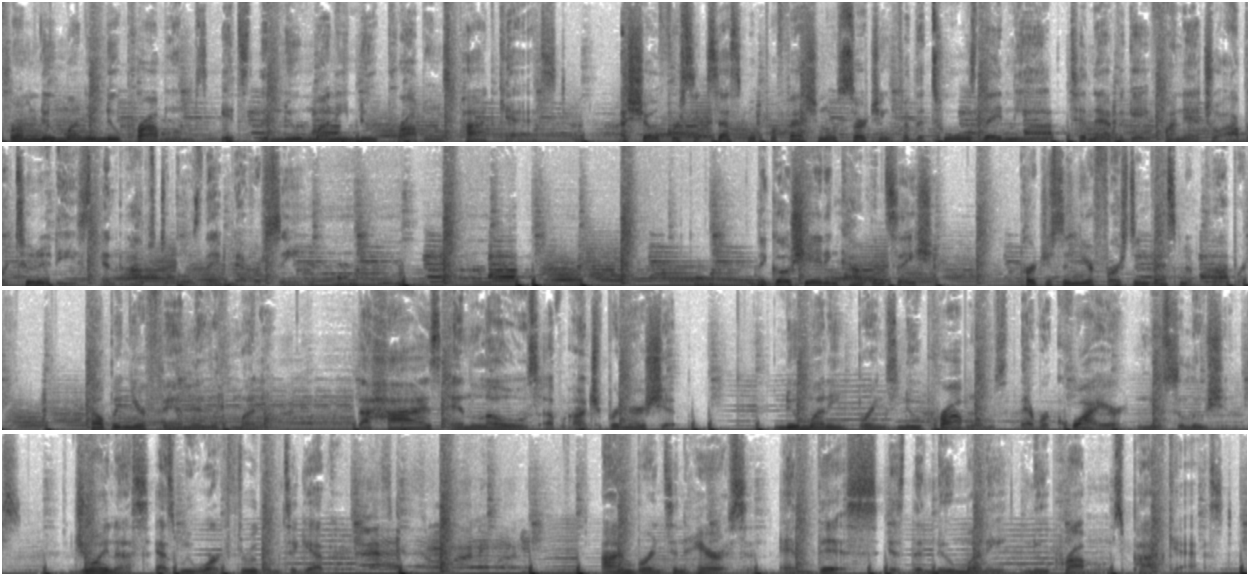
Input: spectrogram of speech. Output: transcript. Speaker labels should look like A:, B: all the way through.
A: From New Money, New Problems, it's the New Money, New Problems podcast, a show for successful professionals searching for the tools they need to navigate financial opportunities and obstacles they've never seen. Negotiating compensation, purchasing your first investment property, helping your family with money, the highs and lows of entrepreneurship. New money brings new problems that require new solutions. Join us as we work through them together. I'm Brenton Harrison, and this is the New Money, New Problems podcast.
